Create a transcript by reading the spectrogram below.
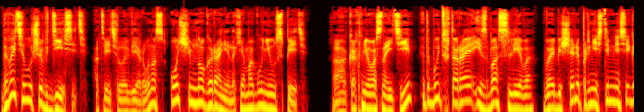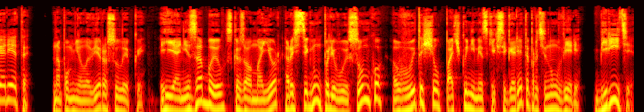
«Давайте лучше в десять», — ответила Вера. «У нас очень много раненых, я могу не успеть». «А как мне вас найти?» «Это будет вторая изба слева. Вы обещали принести мне сигареты». — напомнила Вера с улыбкой. «Я не забыл», — сказал майор, расстегнул полевую сумку, вытащил пачку немецких сигарет и протянул Вере. «Берите.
